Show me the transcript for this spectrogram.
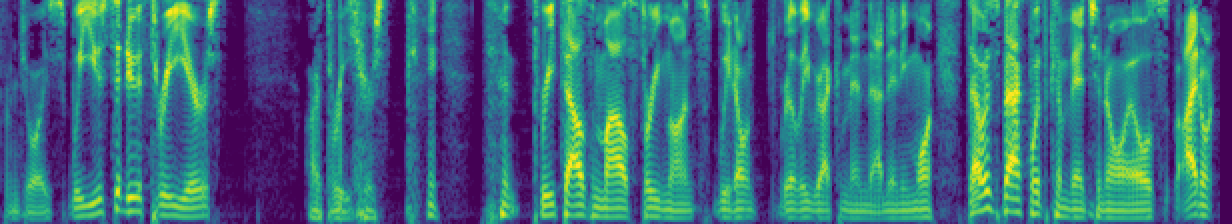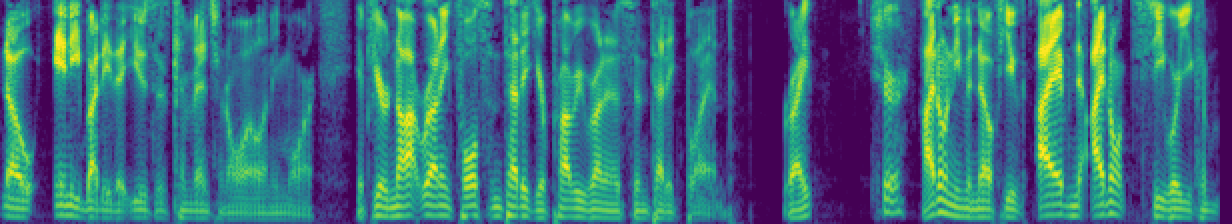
from Joyce. We used to do three years or three years, three thousand miles, three months. We don't really recommend that anymore. That was back with conventional oils. I don't know anybody that uses conventional oil anymore. If you're not running full synthetic, you're probably running a synthetic blend, right? Sure. I don't even know if you. I have. I don't see where you can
